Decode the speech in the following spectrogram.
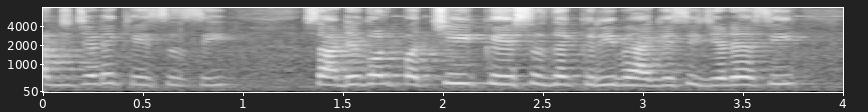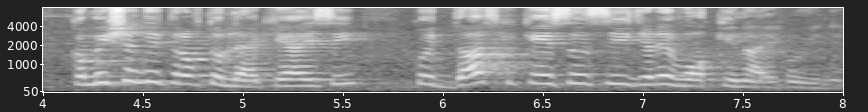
ਅੱਜ ਜਿਹੜੇ ਕੇਸਸ ਸੀ, ਸਾਡੇ ਕੋਲ 25 ਕੇਸਸ ਦੇ ਕਰੀਬ ਹੈਗੇ ਸੀ, ਜਿਹੜੇ ਅਸੀਂ ਕਮਿਸ਼ਨ ਦੀ ਤਰਫ ਤੋਂ ਲੈ ਕੇ ਆਏ ਸੀ। ਕੋਈ 10 ਕੇਸਸ ਸੀ ਜਿਹੜੇ ਵਾਕ ਇਨ ਆਏ ਹੋਏ ਨੇ।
